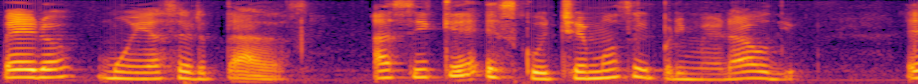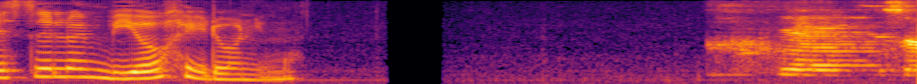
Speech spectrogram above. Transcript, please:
pero muy acertadas. Así que escuchemos el primer audio. Este lo envió Jerónimo. Que son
